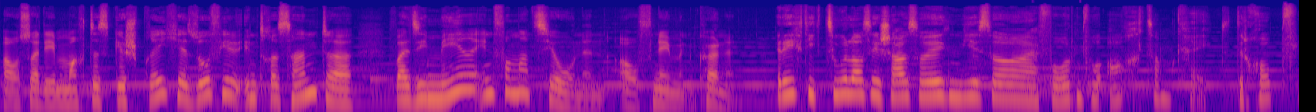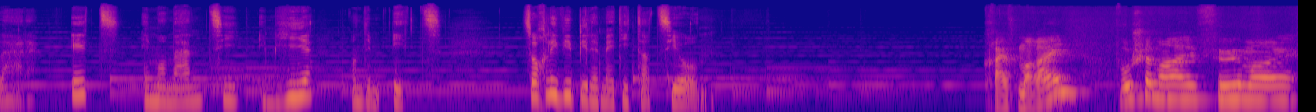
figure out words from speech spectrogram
Außerdem macht es Gespräche so viel interessanter, weil sie mehr Informationen aufnehmen können. Richtig zulassen ist also irgendwie so eine Form von Achtsamkeit, der Kopf leeren. Jetzt, im Moment sein, im Hier und im Jetzt. So ein bisschen wie bei einer Meditation. Greif mal rein, wusche mal, fühl mal.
